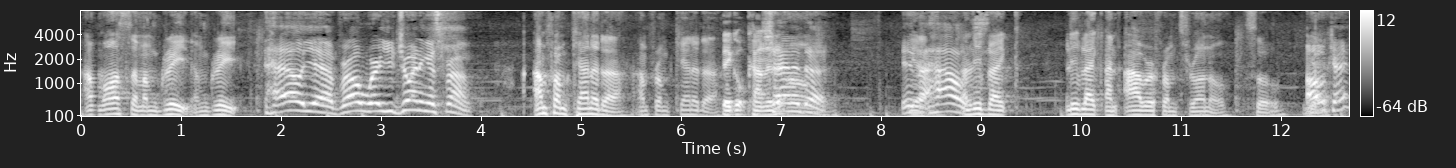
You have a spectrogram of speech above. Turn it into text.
I'm awesome. I'm great. I'm great. Hell yeah, bro. Where are you joining us from? I'm from Canada. I'm from Canada. Big up Canada. Canada. Um, in the house. I live like live like an hour from Toronto. So yeah. Oh, okay.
